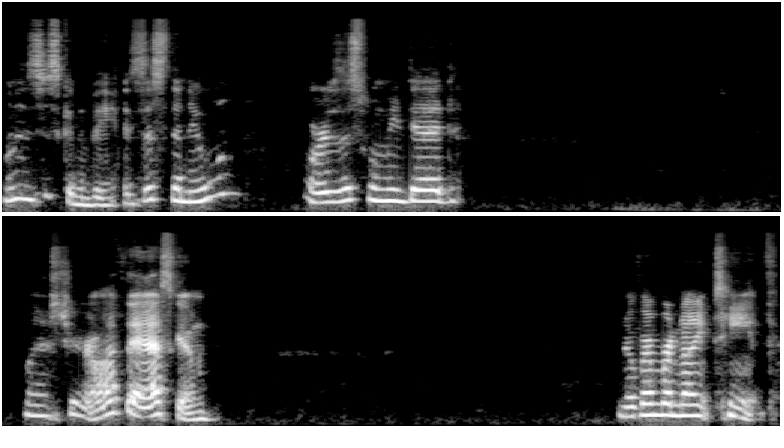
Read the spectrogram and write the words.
what is this going to be? Is this the new one? Or is this one we did last year? I'll have to ask him. November 19th.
